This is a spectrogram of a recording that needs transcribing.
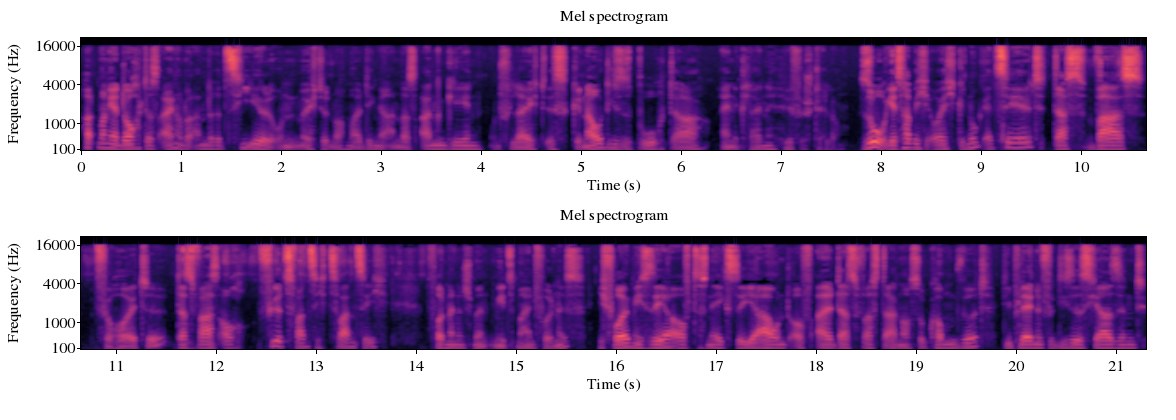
hat man ja doch das ein oder andere Ziel und möchte nochmal Dinge anders angehen. Und vielleicht ist genau dieses Buch da eine kleine Hilfestellung. So, jetzt habe ich euch genug erzählt. Das war's für heute. Das war's auch für 2020 von Management Meets Mindfulness. Ich freue mich sehr auf das nächste Jahr und auf all das, was da noch so kommen wird. Die Pläne für dieses Jahr sind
